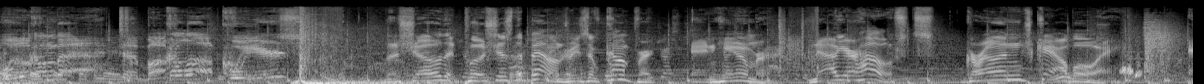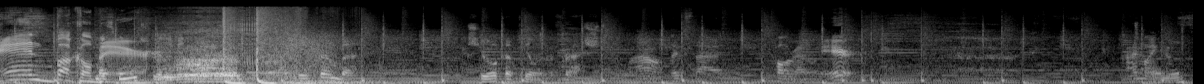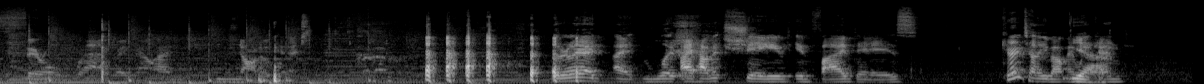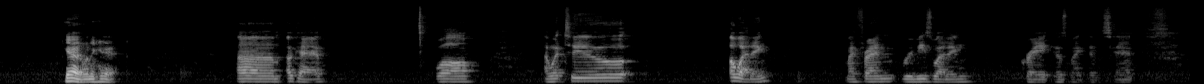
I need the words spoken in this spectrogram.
Welcome back to Buckle Up, Queers. The show that pushes the boundaries of comfort and humor. Now, your hosts, Grunge Cowboy and Buckle Bear. Came she woke up feeling refreshed. Wow, that's that Colorado air. I'm like a oh, feral rat right now. I'm not okay. I, I haven't shaved in five days. Can I tell you about my Yeah. weekend? Yeah, I want to hear it. Um, okay. Well, I went to a wedding. My friend Ruby's wedding. Great. It was magnificent.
